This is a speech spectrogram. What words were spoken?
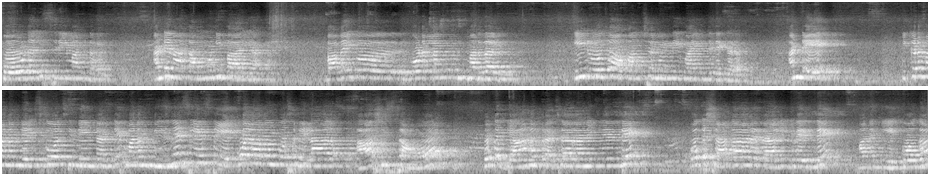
కోడలి శ్రీమంతం అంటే నా తమ్ముని భార్య. బాబాయ్ కో- కోడళ్ళ మరదలు. ఈరోజు ఆ ఫంక్షన్ ఉంది మా ఇంటి దగ్గర. అంటే ఇక్కడ మనం తెలుసుకోవాల్సింది ఏంటంటే మనం బిజినెస్ చేస్తే ఎక్కువ లాభం కోసం ఎలా ఆశిస్తామో ఒక ధ్యాన ప్రచారానికి వెళ్తే ఒక శాకాహార ర్యాలీకి వెళ్తే మనకి ఎక్కువగా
